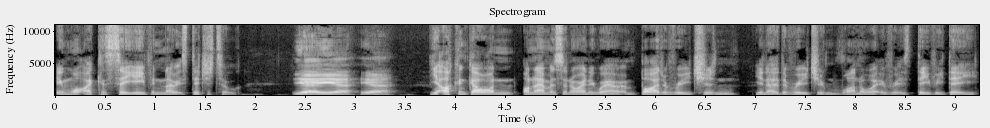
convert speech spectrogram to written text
in what I can see, even though it's digital. Yeah, yeah, yeah. Yeah, I can go on on Amazon or anywhere and buy the region, you know, the region one or whatever it is DVD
